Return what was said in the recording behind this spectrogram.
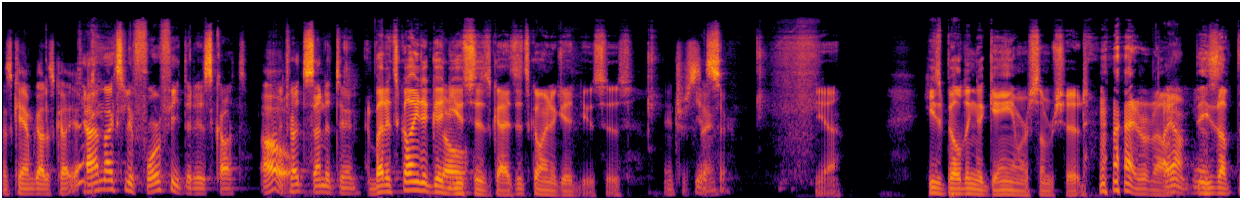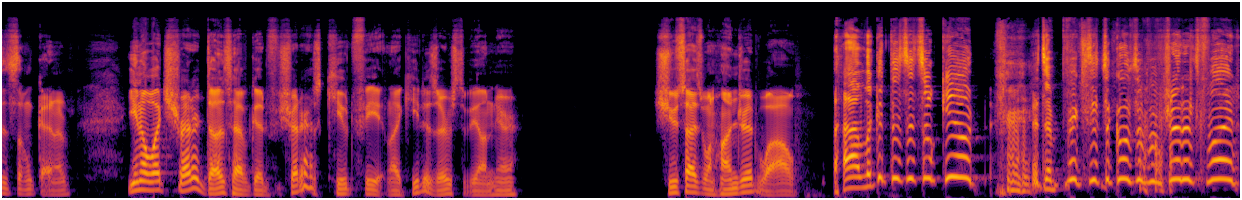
Has Cam got his cut yet? Cam actually forfeited his cut. Oh. I tried to send it to him. But it's going to good So- uses, guys. It's going to good uses. Interesting. Yes, sir. Yeah. He's building a game or some shit. I don't know. I am, yeah. He's up to some kind of. You know what? Shredder does have good. Shredder has cute feet. Like he deserves to be on here. Shoe size 100. Wow. Ah, look at this. It's so cute. it's a big. It's a close up of Shredder's foot.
